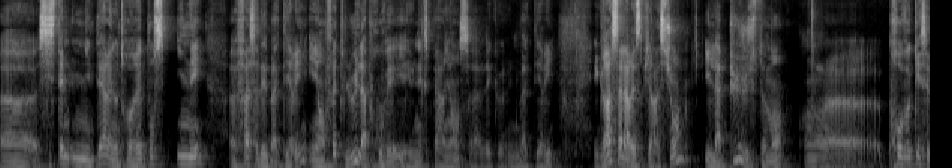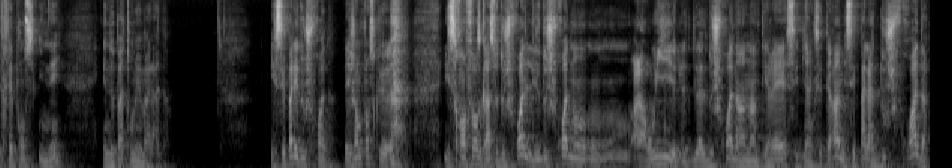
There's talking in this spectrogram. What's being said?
euh, système immunitaire et notre réponse innée face à des bactéries. Et en fait, lui l'a prouvé. Il y a eu une expérience avec une bactérie. Et grâce à la respiration, il a pu justement euh, provoquer cette réponse innée et ne pas tomber malade. Et c'est pas les douches froides. Les gens pensent que ils se renforcent grâce aux douches froides. Les douches froides, alors oui, la douche froide a un intérêt, c'est bien, etc. Mais c'est pas la douche froide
